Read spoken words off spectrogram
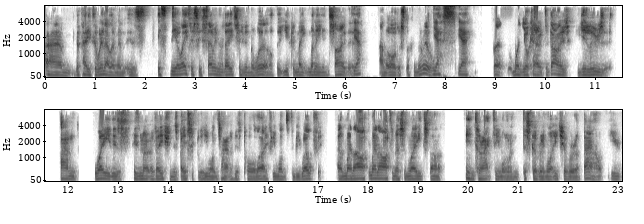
um, the pay to win element is it's the Oasis is so invasive in the world that you can make money inside it. Yeah. And order stuff in the real world. Yes. Yeah. But when your character dies, you lose it. And Wade is his motivation is basically he wants out of his poor life. He wants to be wealthy. And when Art, when Artemis and Wade start interacting more and discovering what each other are about, you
